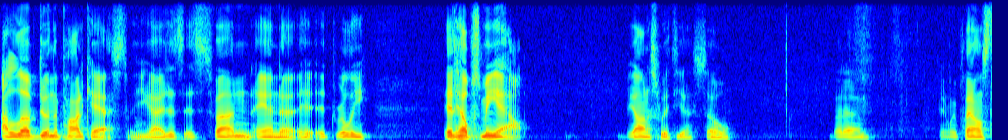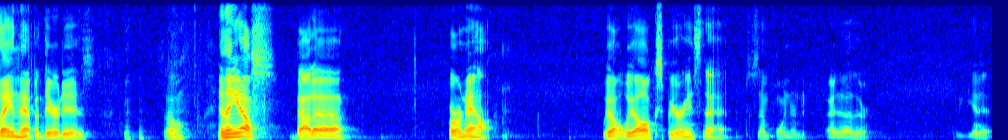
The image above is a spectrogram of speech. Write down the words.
I love doing the podcast you guys. It's it's fun, and uh, it, it really it helps me out. To be honest with you, so. But um, didn't we plan on saying that? But there it is. So, anything else about uh burnout? We all we all experience that at some point or another. We get it.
